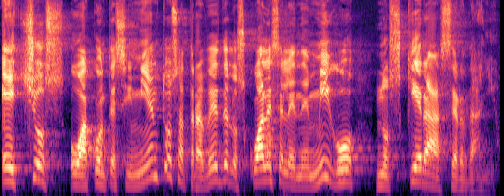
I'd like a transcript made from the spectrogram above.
hechos o acontecimientos a través de los cuales el enemigo nos quiera hacer daño.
